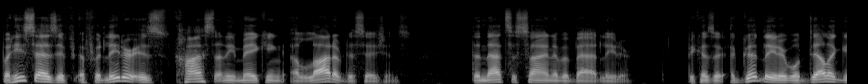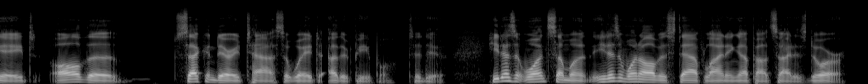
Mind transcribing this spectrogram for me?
But he says if, if a leader is constantly making a lot of decisions, then that's a sign of a bad leader. Because a, a good leader will delegate all the secondary tasks away to other people to do he doesn't want someone he doesn't want all of his staff lining up outside his door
